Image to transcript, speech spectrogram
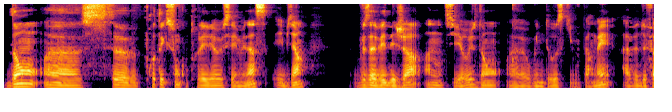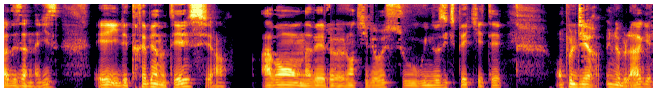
dans euh, ce protection contre les virus et les menaces, eh bien, vous avez déjà un antivirus dans euh, Windows qui vous permet euh, de faire des analyses. Et il est très bien noté. avant, on avait l'antivirus sous Windows XP qui était, on peut le dire, une blague.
